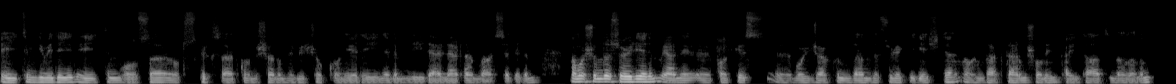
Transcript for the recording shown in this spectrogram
Eğitim gibi değil, eğitim olsa 30-40 saat konuşalım ve birçok konuya değinelim, liderlerden bahsedelim. Ama şunu da söyleyelim, yani podcast boyunca aklımdan da sürekli geçti, onu da aktarmış olayım, kayıt altına alalım.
